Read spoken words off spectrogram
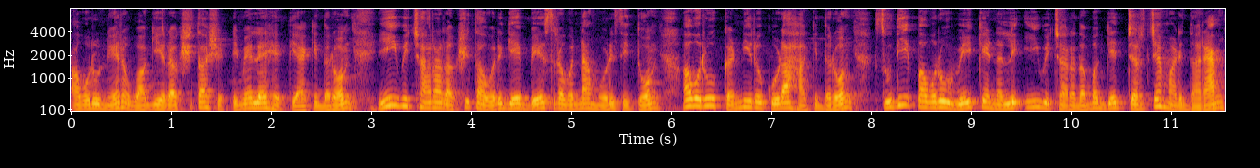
ಅವರು ನೇರವಾಗಿ ರಕ್ಷಿತಾ ಶೆಟ್ಟಿ ಮೇಲೆ ಎತ್ತಿ ಹಾಕಿದ್ದರು. ಈ ವಿಚಾರ ರಕ್ಷಿತಾ ಅವರಿಗೆ ಬೇಸರವನ್ನ ಮೂಡಿಸಿತ್ತು. ಅವರು ಕಣ್ಣೀರು ಕೂಡ ಹಾಕಿದ್ದರು. ಸುದೀಪ್ ಅವರು ವೀಕೆಂಡ್ನಲ್ಲಿ ಈ ವಿಚಾರದ ಬಗ್ಗೆ ಚರ್ಚೆ ಮಾಡಿದ್ದಾರೆ.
